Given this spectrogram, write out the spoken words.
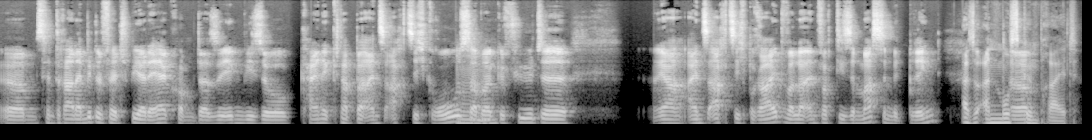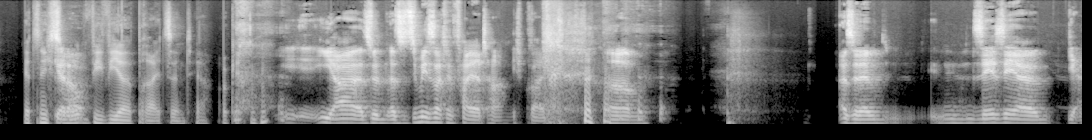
ähm, zentraler Mittelfeldspieler daherkommt. Also irgendwie so keine knappe 1,80 groß, mhm. aber gefühlte ja 1,80 breit, weil er einfach diese Masse mitbringt. Also an Muskeln ähm, breit. Jetzt nicht genau. so, wie wir breit sind, ja. Okay. Mhm. Ja, also, also zumindest nach den Feiertagen nicht breit. ähm, also der, sehr, sehr ja,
